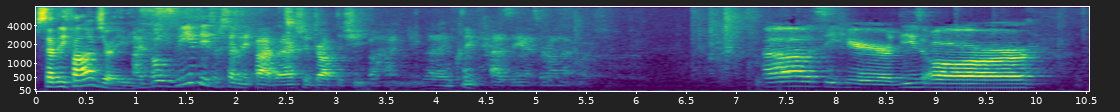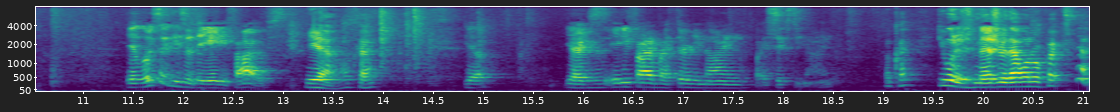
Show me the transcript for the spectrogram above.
75s or 80s. I believe these are 75, I actually dropped the sheet behind me that I think has the answer on that question. Uh, let's see here. These are. It looks like these are the 85s. Yeah. Okay. Yeah. Yeah, because it's 85 by 39 by 69. Okay. Do you want to just measure that one real quick? Yeah.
